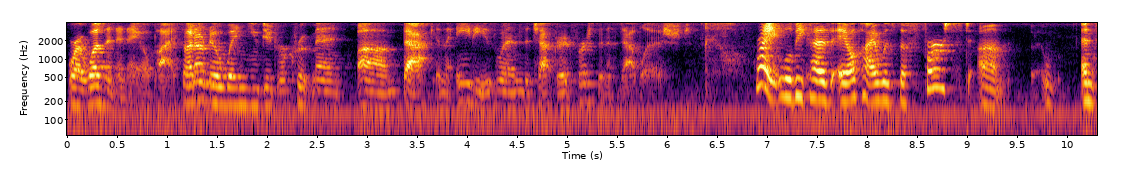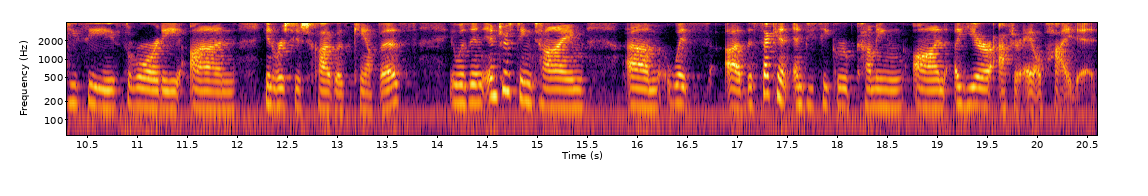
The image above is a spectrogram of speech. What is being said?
where I wasn't in AOPI. So I don't know when you did recruitment um, back in the 80s when the chapter had first been established. Right. Well, because AOPI was the first um, NPC sorority on University of Chicago's campus. It was an interesting time um, with uh, the second NPC group coming on a year after AOPI did.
